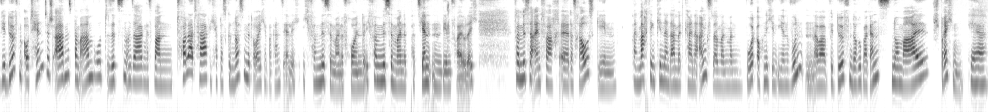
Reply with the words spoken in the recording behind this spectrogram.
Wir dürfen authentisch abends beim Abendbrot sitzen und sagen, es war ein toller Tag, ich habe das genossen mit euch, aber ganz ehrlich, ich vermisse meine Freunde, ich vermisse meine Patienten in dem Fall oder ich vermisse einfach äh, das Rausgehen. Man macht den Kindern damit keine Angst oder man, man bohrt auch nicht in ihren Wunden, aber wir dürfen darüber ganz normal sprechen. Ja,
